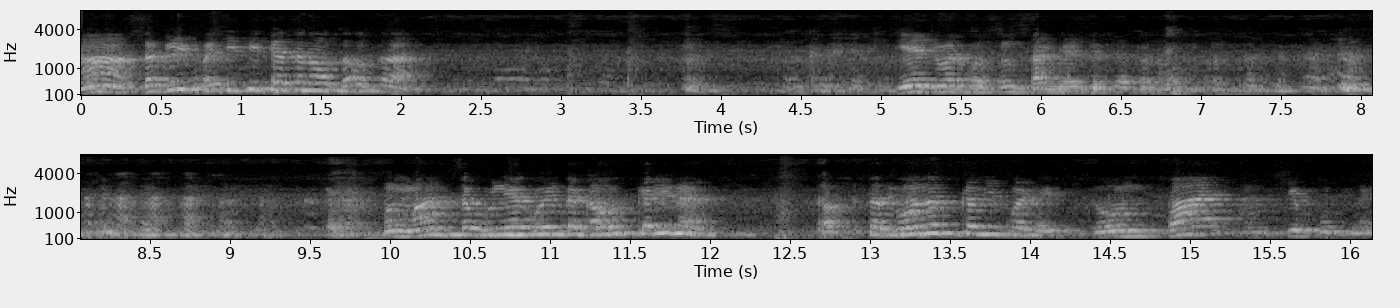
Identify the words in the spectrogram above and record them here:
हा सगळी फजिती त्याचं नाव संसार स्टेजवर बसून सांगायचं त्याचं नाव मग माणसं गुन्हे गोविंद काऊच करीन. फक्त दोनच कमी पडले. दोन पाय आणि शेपूट नाही.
